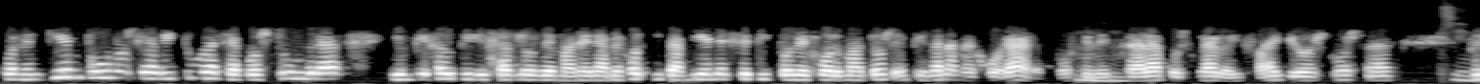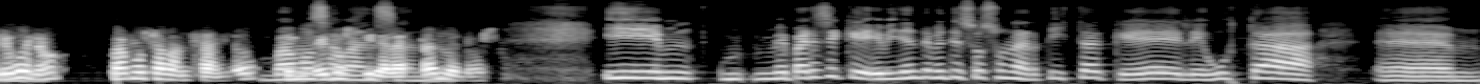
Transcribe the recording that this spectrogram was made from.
con el tiempo uno se habitúa, se acostumbra y empieza a utilizarlos de manera mejor. Y también ese tipo de formatos empiezan a mejorar, porque de entrada, pues claro, hay fallos, cosas. Pero bueno, vamos avanzando. Vamos ir avanzando. adaptándonos. Y me parece que evidentemente sos un artista que le gusta, eh,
